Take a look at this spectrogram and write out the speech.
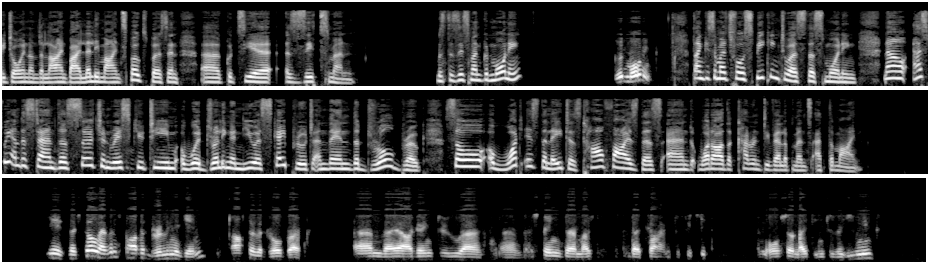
We joined on the line by Lily Mine spokesperson, uh, Coetzee Zietsman. Mr. Zietsman, good morning. Good morning. Thank you so much for speaking to us this morning. Now, as we understand, the search and rescue team were drilling a new escape route and then the drill broke. So, uh, what is the latest? How far is this and what are the current developments at the mine? Yes, they still haven't started drilling again after the drill broke. Um, they are going to uh, uh, spend uh, most of their time to fix it, and also late into the evening.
